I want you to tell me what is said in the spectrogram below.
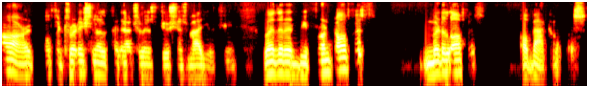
part of a traditional financial institution's value chain whether it be front office, middle office, or back office.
